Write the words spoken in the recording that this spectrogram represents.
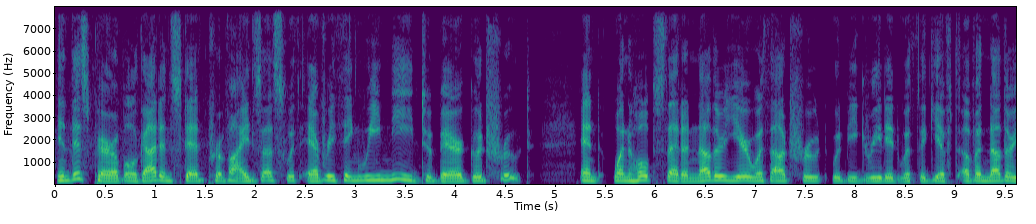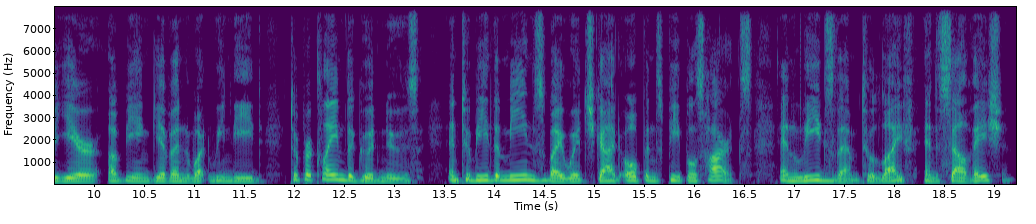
in this parable, God instead provides us with everything we need to bear good fruit. And one hopes that another year without fruit would be greeted with the gift of another year of being given what we need to proclaim the good news and to be the means by which God opens people's hearts and leads them to life and salvation.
